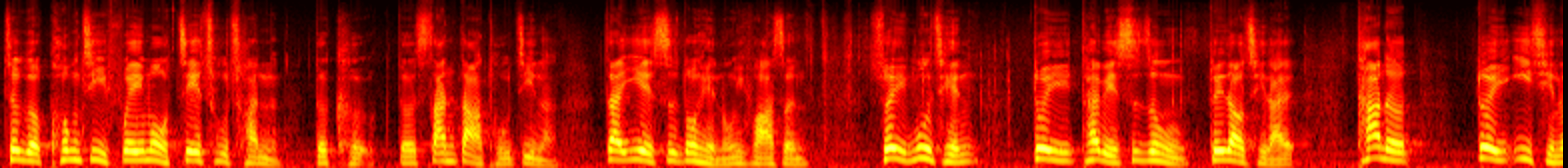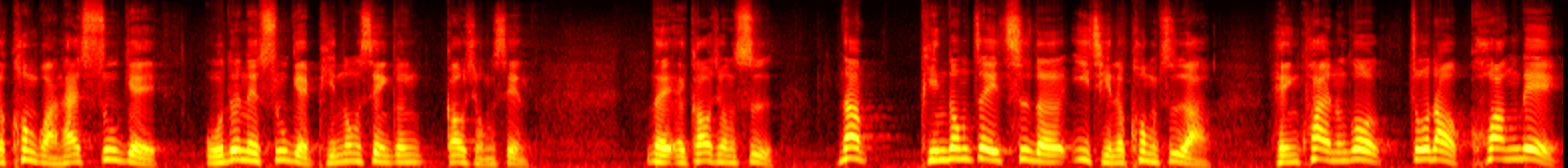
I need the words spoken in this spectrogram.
这个空气飞沫接触传染的可的三大途径啊，在夜市都很容易发生。所以目前对于台北市政府对照起来，它的对疫情的控管还输给我认为输给屏东县跟高雄县。那高雄市，那屏东这一次的疫情的控制啊，很快能够做到框列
